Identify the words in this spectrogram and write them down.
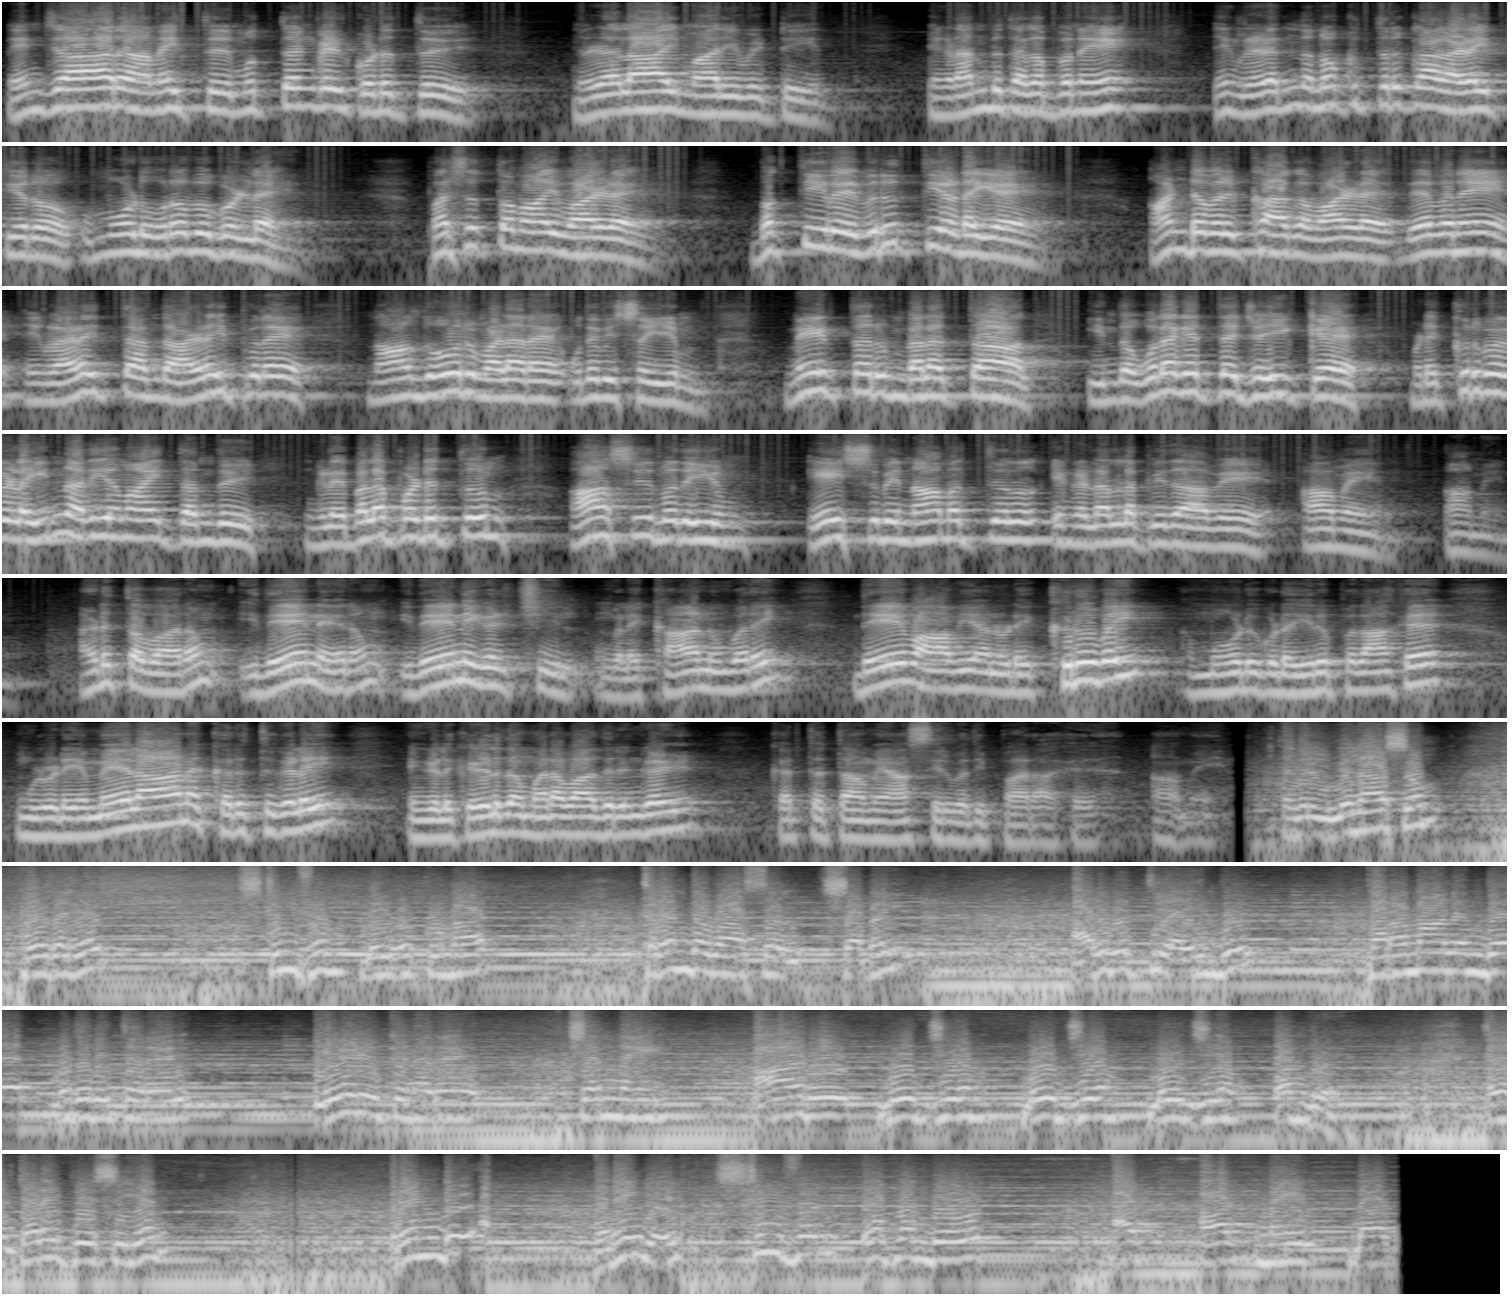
நெஞ்சாறு அனைத்து முத்தங்கள் கொடுத்து நிழலாய் மாறிவிட்டீர். எங்கள் அன்பு தகப்பனே நீங்கள் எந்த நோக்கத்திற்காக அழைத்தீரோ உம்மோடு உறவு கொள்ள பரிசுத்தமாய் வாழ பக்தியிலே விருத்தி அடைய ஆண்டவருக்காக வாழ தேவனே நீங்கள் அழைத்த அந்த அழைப்பிலே நாள்தோறும் வளர உதவி செய்யும். நேர்த்தரும் பலத்தால் இந்த உலகத்தை ஜெயிக்க உடைய கிருபைகளை இன்னும் அதிகமாய் தந்து எங்களை பலப்படுத்தும் ஆசீர்வதியும். இயேசுவின் நாமத்தில் எங்கள் நல்ல பிதாவே ஆமேன் ஆமேன். அடுத்த வாரம் இதே நேரம் இதே நிகழ்ச்சியில் உங்களை காணும் வரை தேவ ஆவியானுடைய கிருவை நம்மோடு கூட இருப்பதாக உங்களுடைய மேலான கருத்துக்களை எங்களுக்கு எழுத மறவாதிருங்கள். கர்த்தர் தாமே ஆசீர்வதிப்பாராக. ஆமே எங்கள் விலாசம் போதகர் ஸ்டீஃபன் தேவகுமார் திறந்த வாசல் சபை அறுபத்தி ஐந்து பரமானந்த முதலி தெரு ஏழு கிணறு சென்னை ஆறு பூஜ்ஜியம் பூஜ்ஜியம் பூஜ்ஜியம் ஒன்று. என் தொலைபேசி எண் ரெண்டு. Stephen open door at Hotmail dot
